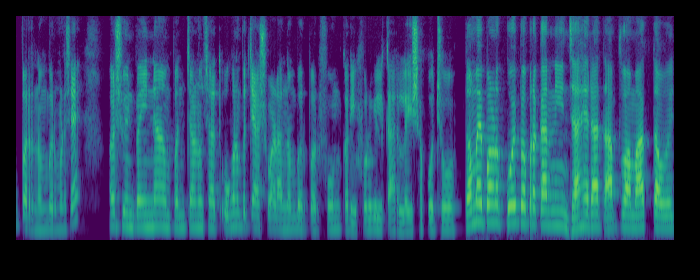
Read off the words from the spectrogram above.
ઉપર નંબર મળશે. અશ્વિનભાઈ નામ પંચાણું સાત ઓગણપચાસ વાળા નંબર પર ફોન કરી ફોર વ્હીલ કાર લઈ શકો છો. તમે પણ કોઈ પણ પ્રકારની જાહેરાત આપવા માંગતા હોય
